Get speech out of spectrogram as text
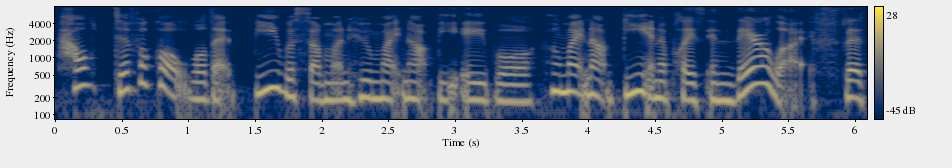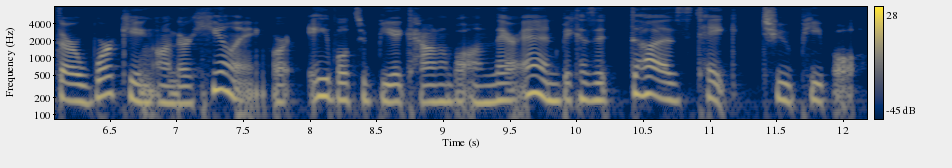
how difficult will that be with someone who might not be able, who might not be in a place in their life that they're working on their healing or able to be accountable on their end? Because it does take two people.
